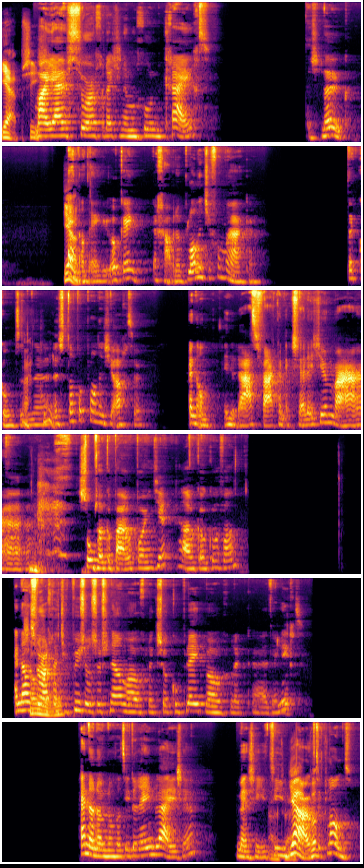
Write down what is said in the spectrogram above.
Ja, precies. Maar juist zorgen dat je hem groen krijgt, dat is leuk. ja. En dan denk ik, oké, daar gaan we een plannetje voor maken. Daar komt een, Ah, cool. eh, een stappenplannetje achter. En dan inderdaad vaak een Excelletje, maar eh, soms ook een PowerPointje. Daar hou ik ook wel van. En dan zorg dat je puzzel zo snel mogelijk, zo compleet mogelijk eh, er ligt. En dan ook nog dat iedereen blij is, hè? Mensen in je team, maar Ja, ook de klant.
